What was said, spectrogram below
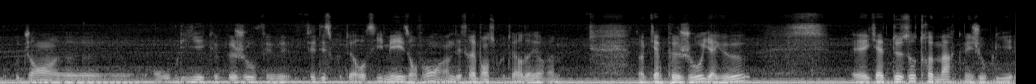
beaucoup de gens euh, ont oublié que Peugeot fait, des scooters aussi, mais ils en font hein, des très bons scooters d'ailleurs même. Donc il y a Peugeot, il y a eux, et il y a deux autres marques, mais j'ai oublié.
